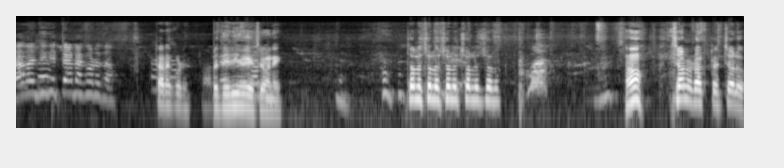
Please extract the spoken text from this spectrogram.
দাদা দিদি টাটা করে দাও। টাটা করে দেরি হয়ে গেছে অনেক। চলো চলো চলো চলো চলো। হ্যাঁ চলো ডক্টর চলো।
